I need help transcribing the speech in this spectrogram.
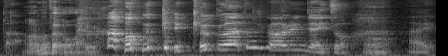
たあなたが悪い。結局は私が悪いんじゃんいつもうん。はい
